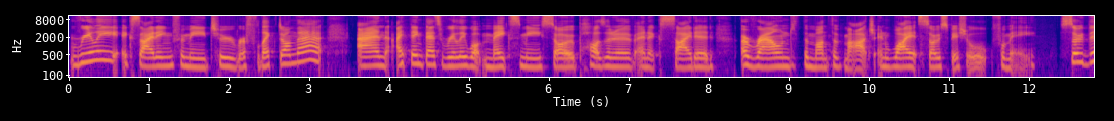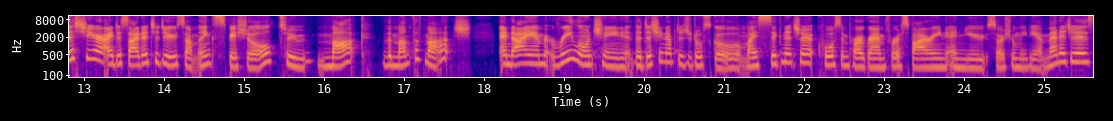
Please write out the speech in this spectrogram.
really exciting for me to reflect on that. And I think that's really what makes me so positive and excited around the month of March and why it's so special for me. So this year, I decided to do something special to mark the month of March and I am relaunching the Dishing Up Digital School, my signature course and program for aspiring and new social media managers.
